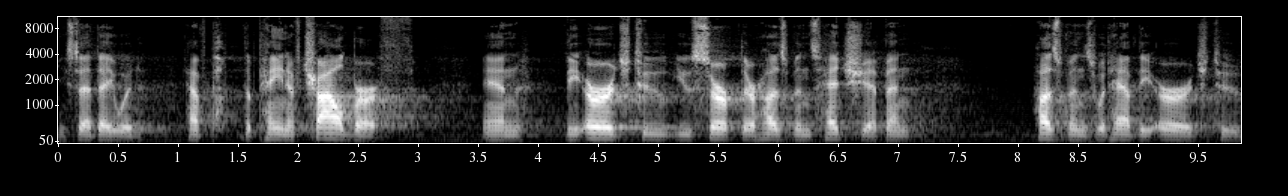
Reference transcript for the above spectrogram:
he said they would have the pain of childbirth and the urge to usurp their husband's headship, and husbands would have the urge to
